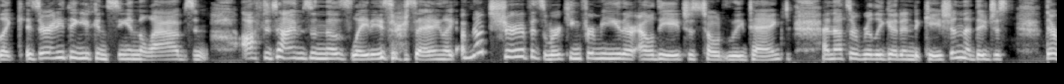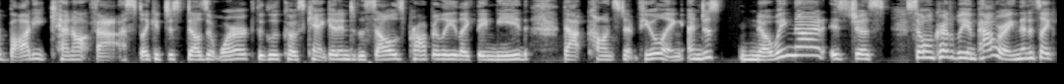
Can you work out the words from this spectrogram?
like, is there anything you can see in the labs? And oftentimes when those ladies are saying, like, I'm not sure if it's working for me, they're LDH is totally tanked. And that's a really good indication that they just, their body cannot fast. Like it just doesn't work. The glucose can't get into the cells properly. Like they need that constant fueling. And just knowing that is just so incredibly empowering. Then it's like,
